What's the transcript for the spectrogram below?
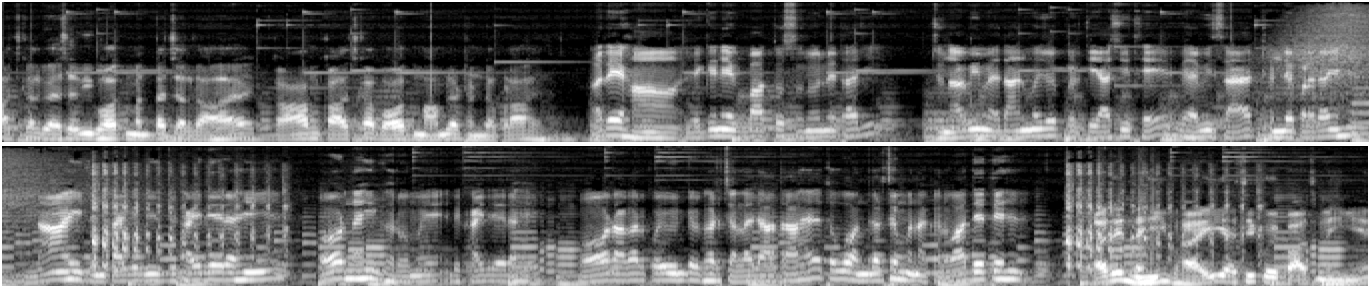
आजकल वैसे भी बहुत मंदा चल रहा है काम काज का बहुत मामला ठंडा पड़ा है। अरे हाँ लेकिन एक बात तो सुनो नेताजी चुनावी मैदान में जो प्रत्याशी थे वह भी शायद ठंडे पड़ गए हैं। ना ही जनता के बीच दिखाई दे रहे हैं। और न ही घरों में दिखाई दे रहे। और अगर कोई उनके घर चला जाता है तो वो अंदर से मना करवा देते हैं। अरे नहीं भाई ऐसी कोई बात नहीं है।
